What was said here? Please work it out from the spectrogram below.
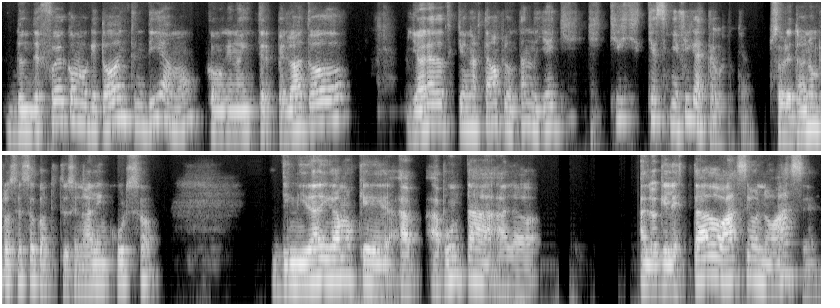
donde fue como que todos entendíamos, como que nos interpeló a todos, y ahora que nos estamos preguntando, ¿qué, qué, qué significa esta cuestión? Sobre todo en un proceso constitucional en curso, dignidad, digamos, que apunta a lo, a lo que el Estado hace o no hace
